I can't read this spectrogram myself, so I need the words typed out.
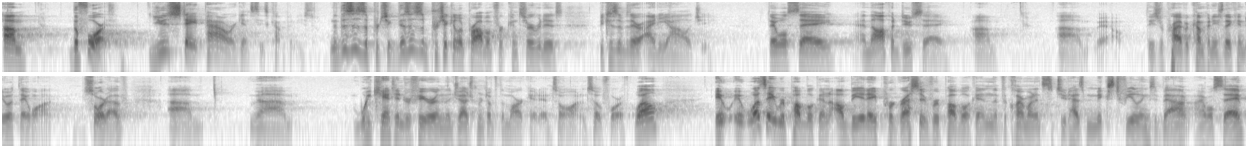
Um, the fourth, use state power against these companies. Now, this is a this is a particular problem for conservatives because of their ideology. They will say, and they often do say, um, um, you know, these are private companies, they can do what they want, sort of. Um, um, we can't interfere in the judgment of the market and so on and so forth. Well, it, it, was a Republican, albeit a progressive Republican, that the Claremont Institute has mixed feelings about, I will say,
